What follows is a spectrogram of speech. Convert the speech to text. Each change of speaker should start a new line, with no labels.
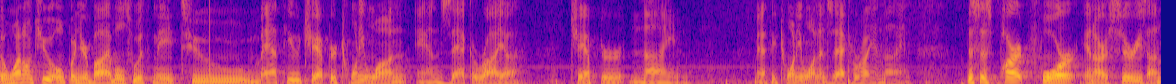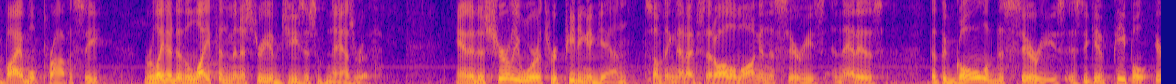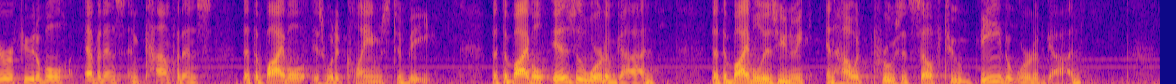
So, why don't you open your Bibles with me to Matthew chapter 21 and Zechariah chapter 9. Matthew 21 and Zechariah 9. This is part four in our series on Bible prophecy related to the life and ministry of Jesus of Nazareth. And it is surely worth repeating again something that I've said all along in this series, and that is that the goal of this series is to give people irrefutable evidence and confidence that the Bible is what it claims to be. That the Bible is the Word of God, that the Bible is unique in how it proves itself to be the Word of God,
